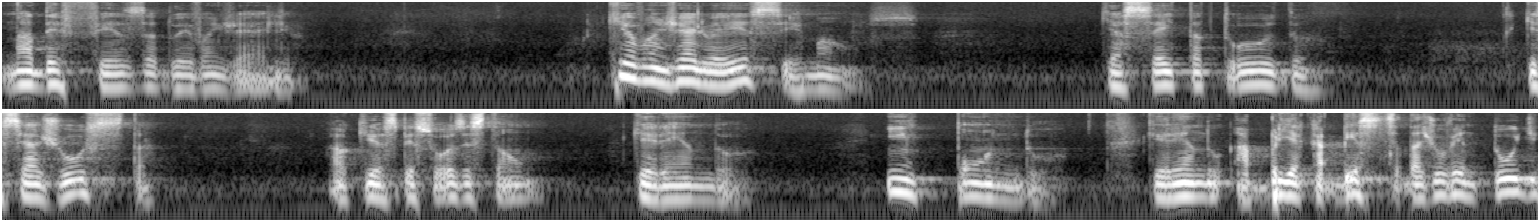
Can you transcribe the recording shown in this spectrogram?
na defesa do Evangelho. Que evangelho é esse, irmãos? Que aceita tudo, que se ajusta ao que as pessoas estão querendo, impondo, querendo abrir a cabeça da juventude,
